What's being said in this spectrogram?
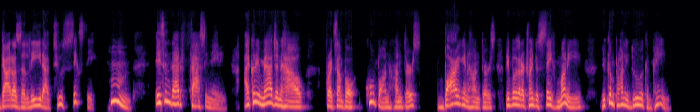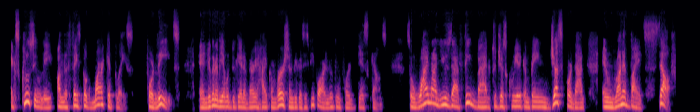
got us a lead at 260. Hmm, isn't that fascinating? I could imagine how, for example, coupon hunters, bargain hunters, people that are trying to save money, you can probably do a campaign exclusively on the Facebook marketplace for leads. And you're going to be able to get a very high conversion because these people are looking for discounts. So why not use that feedback to just create a campaign just for that and run it by itself?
